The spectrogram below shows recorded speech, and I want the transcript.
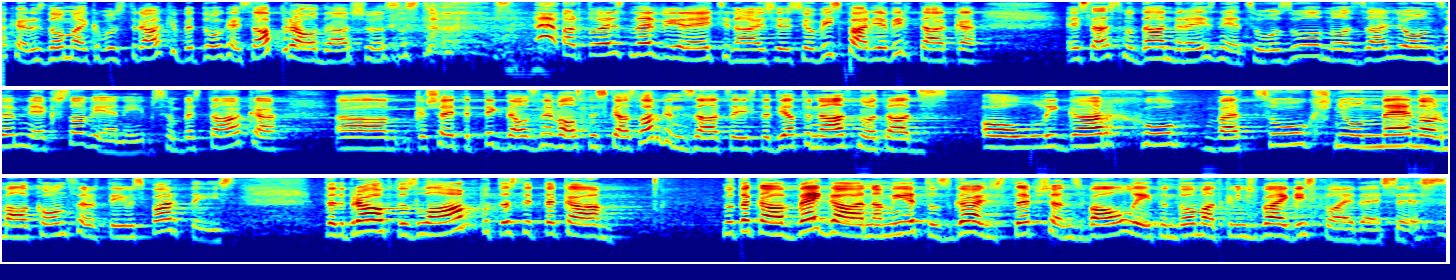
Labvakar, es domāju, ka būs traki, bet to, ka es apraudāšos, to, ar to es nebiju rēķinājusies. Jo vispār jau ir tā, ka es esmu Dana Reizniece Ozola no Zaļo un Zemnieku savienības. Un bez tā, ka, um, ka šeit ir tik daudz nevalstiskās organizācijas, tad ja tu nāc no tādas oligarhu, vecūkšņu un nenormāli konservatīvas partijas, tad braukt uz lampu, tas ir tā kā, nu, tā kā vegānam iet uz gaļas cepšanas ballīti un domāt, ka viņš baigi izklaidēsies.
